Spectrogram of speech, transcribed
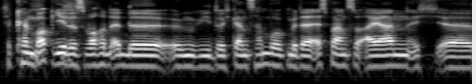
ich habe keinen Bock, jedes Wochenende irgendwie durch ganz Hamburg mit der S-Bahn zu eiern. Ich, äh,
